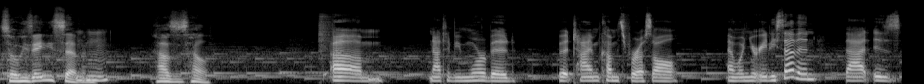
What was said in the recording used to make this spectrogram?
so he's 87. Mm-hmm. How's his health? Um, not to be morbid, but time comes for us all. And when you're 87, that is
